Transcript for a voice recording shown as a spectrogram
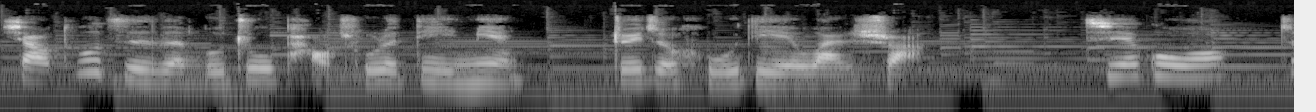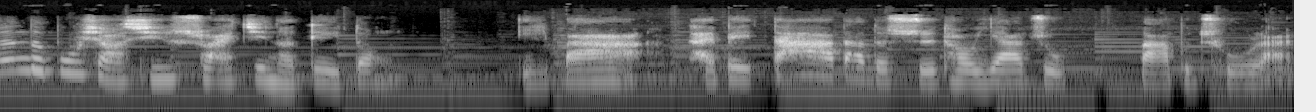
小兔子忍不住跑出了地面，追着蝴蝶玩耍，结果真的不小心摔进了地洞，尾巴还被大大的石头压住，拔不出来。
